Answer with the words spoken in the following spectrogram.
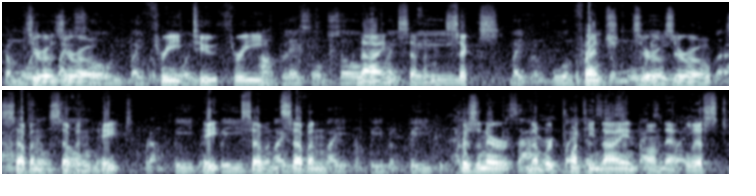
00323-976, French 00778-877. Prisoner number 29 on that list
